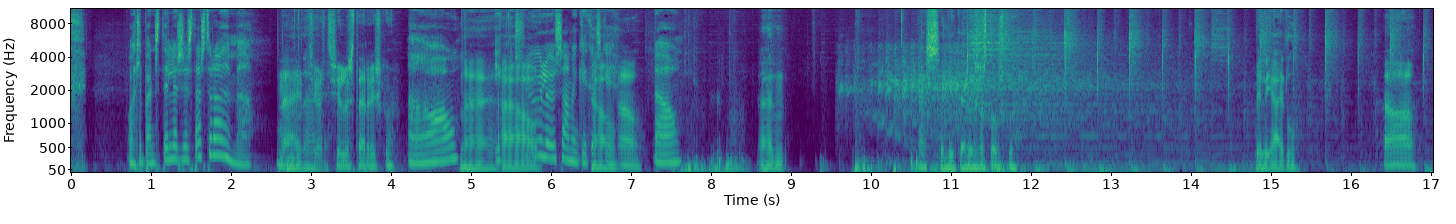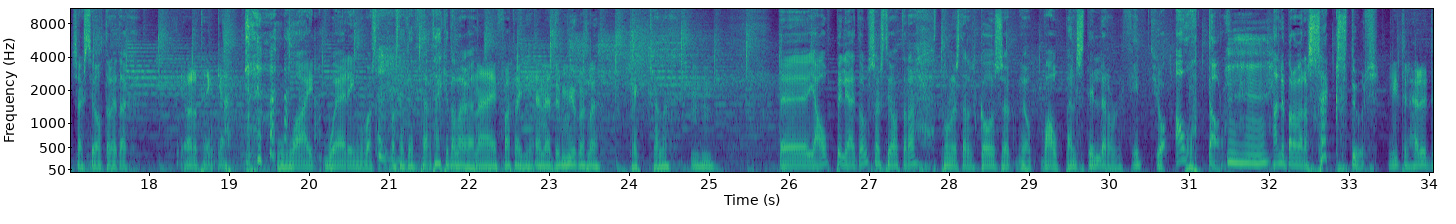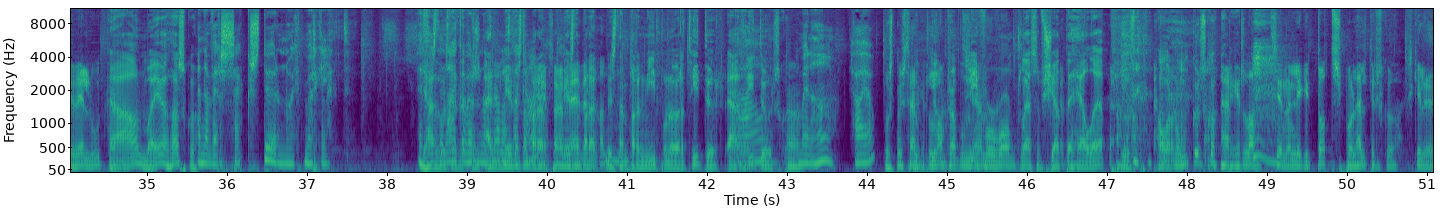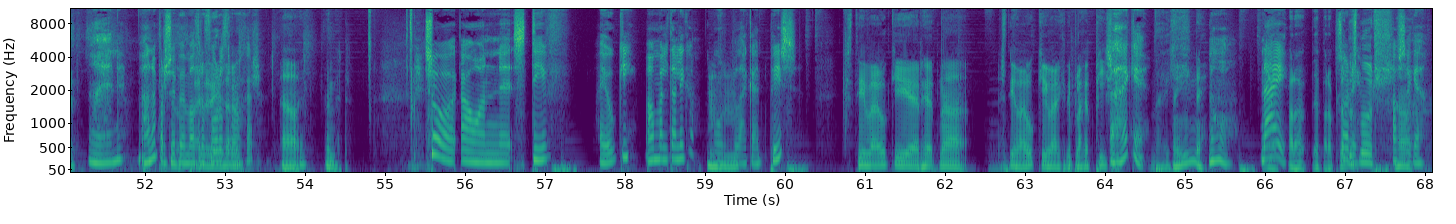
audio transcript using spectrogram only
Og ætli Ben Stiller sé stærstur að þeim með það Nei, Nei. Churchill er stærri sko. Á, Nei, ekki sögulegu samingi kannski. Já, Já, en þessi líka er þess að stór sko. Billy Idol já, 68 ára í dag. Ég var að tengja. White Wedding, varst, varst ekki að þe- þekkja þetta laga? Nei, fatt ekki, en þetta er mjög gott lag. Gekkjalag Mhm. uh, Já, Billy Idol, 68 ára Tónlistarar góðsögn Já, vá, Ben Stiller er orðin 58 ára. Hann er bara að vera 60 Lítur helviti vel út Já, hann má eiga það sko. En að vera 60 er nú ekkert merkilegt En Já, þú það veist, en, svona en mér finnst hann bara, Bara bara, bara nýbúin að vera títur Eða þrítur sko. Þú meina það? Já, já. Þú veist, það er ekkert you can langt trouble me síðan- for a warm glass of shut the hell up. Þú veist, Þá var hann ungur sko. Það er ekkert langt síðan hann líki dodgeball heldur sko, skilur við Nei, nei, hann er bara svipið um allra það. okkar. Já, já, um mitt. Svo á hann eh, Steve Aoki ámælda líka. Úr Mhm. Black Eyed Peas. Steve Aoki er hérna Steve Aoki var ekkert í Black Eyed Peas. Er Það ekki? Nei, Nei, nei. Nei, bara, Það er bara Sorry. blöðusnúður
